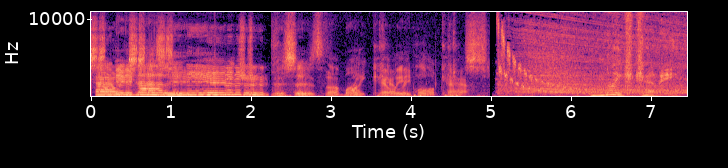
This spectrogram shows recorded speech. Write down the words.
This is the Mike Kelly Podcast. Mike Kelly.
